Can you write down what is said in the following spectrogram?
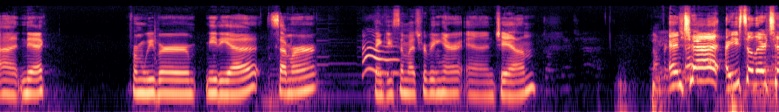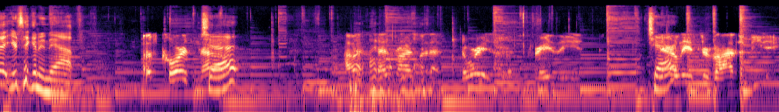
uh, Nick from Weber Media, Summer. Thank you so much for being here, and Jam. Don't forget And Chet. Chet, are you still there, Chet? You're taking a nap. Of course, no. Chet? I was mesmerized by that story. That was crazy. Chet? Barely survived a meeting.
